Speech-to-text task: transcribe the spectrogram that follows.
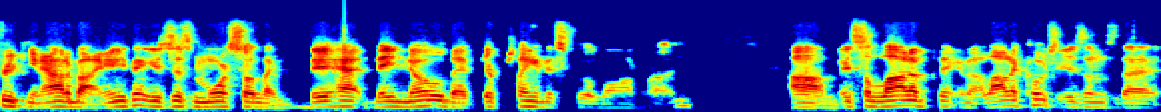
freaking out about anything. It's just more so like they had they know that they're playing this for the long run. Um, it's a lot of things, a lot of coach isms that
